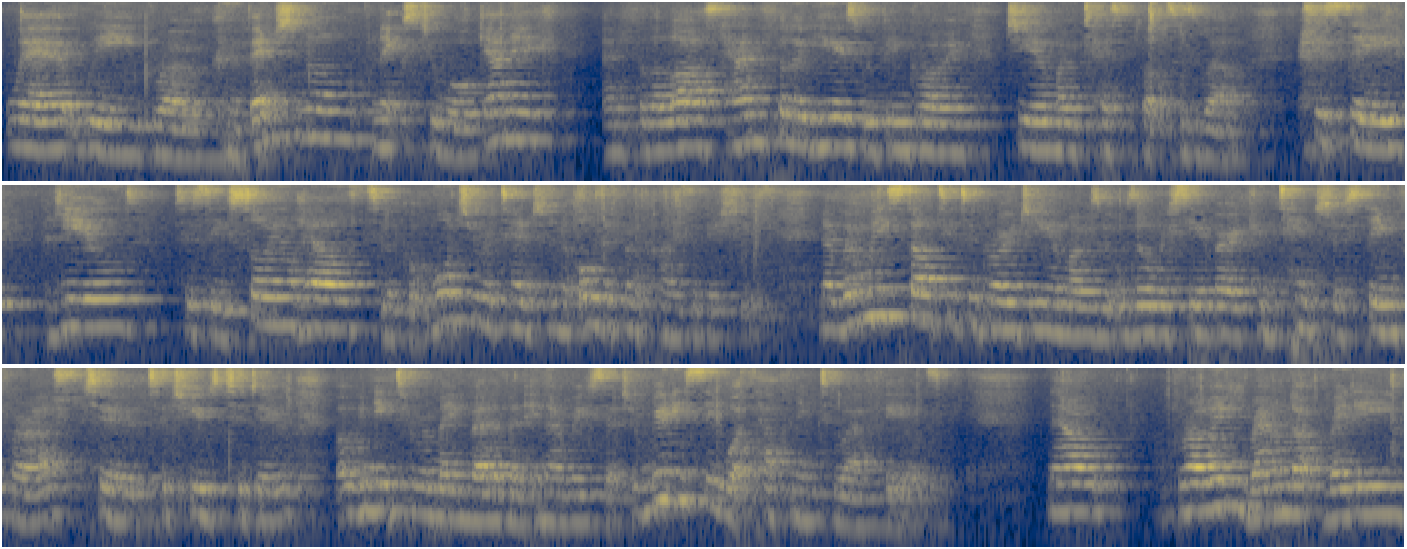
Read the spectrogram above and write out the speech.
where we grow conventional next to organic, and for the last handful of years we've been growing GMO test plots as well to see yield, to see soil health, to look at water retention, all different kinds of issues. Now, when we started to grow GMOs, it was obviously a very contentious thing for us to, to choose to do, but we need to remain relevant in our research and really see what's happening to our fields. Now, growing Roundup ready,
